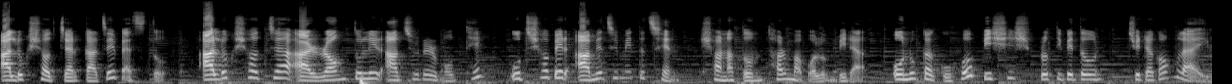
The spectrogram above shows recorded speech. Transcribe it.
আলোকসজ্জার কাজে ব্যস্ত। আলোকসজ্জা আর রং তুলির আঁচড়ের মধ্যে উৎসবের আমেজে মেতেছেন সনাতন ধর্মাবলম্বীরা। অনুকা গুহ, বিশেষ প্রতিবেদন, চিটাগং লাইভ।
